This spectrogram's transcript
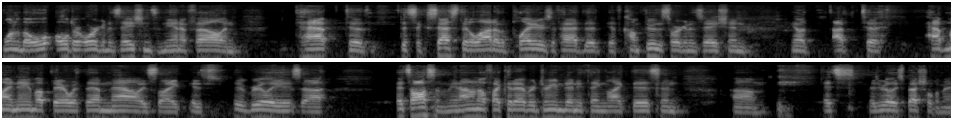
one of the older organizations in the NFL, and to have to the success that a lot of the players have had that have come through this organization, you know, I, to have my name up there with them now is like is it really is uh it's awesome. I mean, I don't know if I could ever dreamed anything like this, and um, it's it's really special to me.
